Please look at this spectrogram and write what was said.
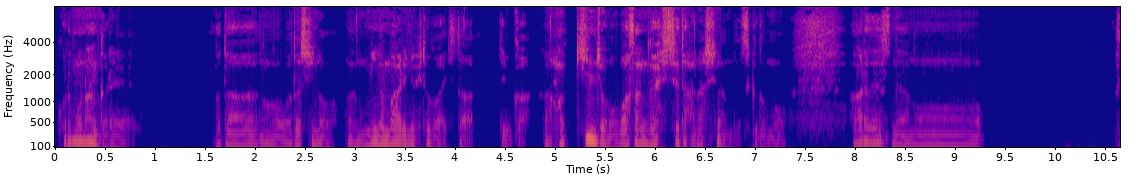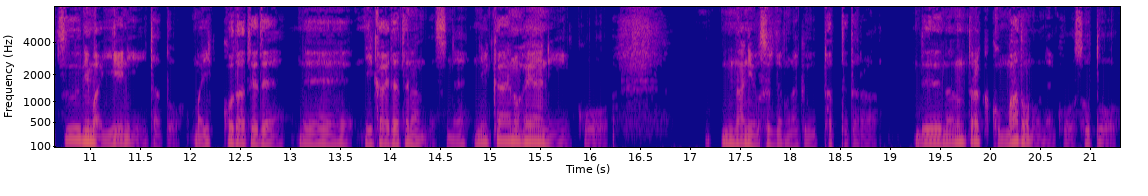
これもなんかね、また、あの、私の、あの、身の回りの人が言ってたっていうか、あの、近所のおばさんがしてた話なんですけども、あれですね、あのー、普通にまあ家にいたと。まあ一戸建てで、で、二階建てなんですね。二階の部屋に、こう、何をするでもなく立ってたら、で、なんとなくこう窓のね、こう外を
